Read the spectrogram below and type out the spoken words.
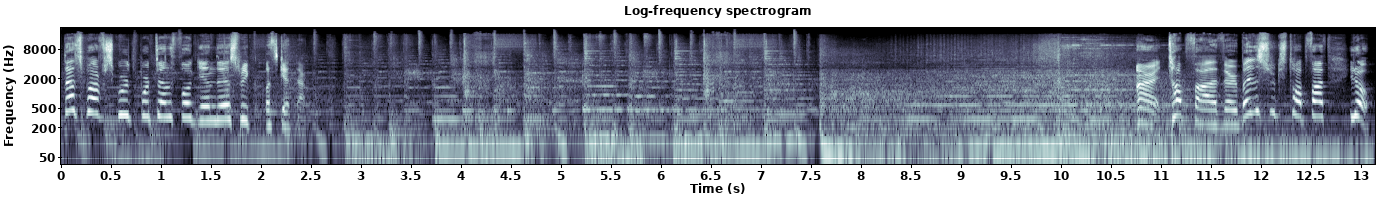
That's about for Squared Sports fuck end this week. Let's get that. All right, top five, everybody. This week's top five. You know,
